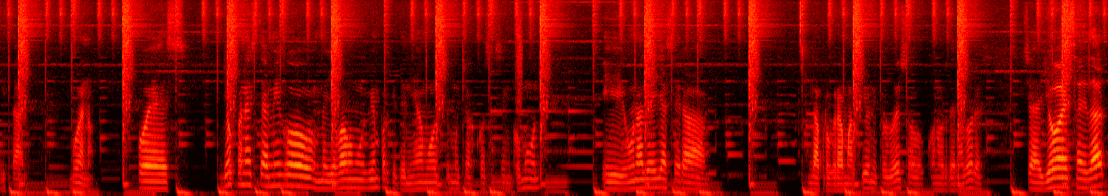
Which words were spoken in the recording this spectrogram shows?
y tal. Bueno, pues yo con este amigo me llevaba muy bien porque teníamos muchas cosas en común y una de ellas era la programación y todo eso con ordenadores. O sea, yo a esa edad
